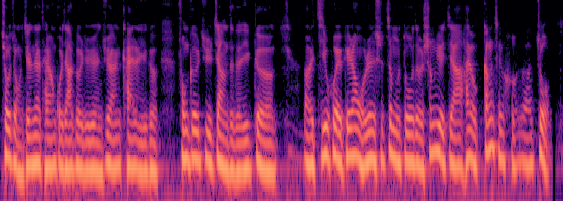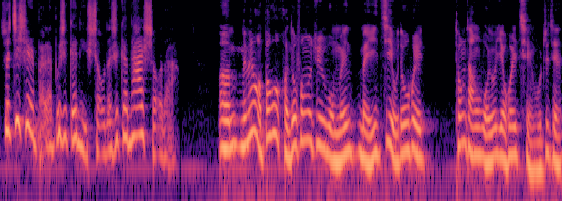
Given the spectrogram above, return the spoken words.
邱总监在台湾国家歌剧院居然开了一个风歌剧这样子的一个呃机会，可以让我认识这么多的声乐家，还有钢琴合作。所以这些人本来不是跟你熟的，是跟他熟的。呃，没没有，包括很多风歌剧，我们每一季我都会，通常我也会请我之前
